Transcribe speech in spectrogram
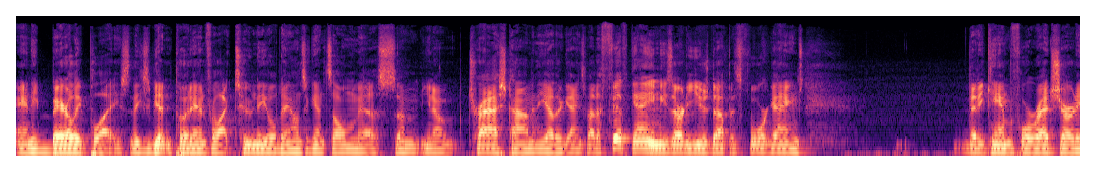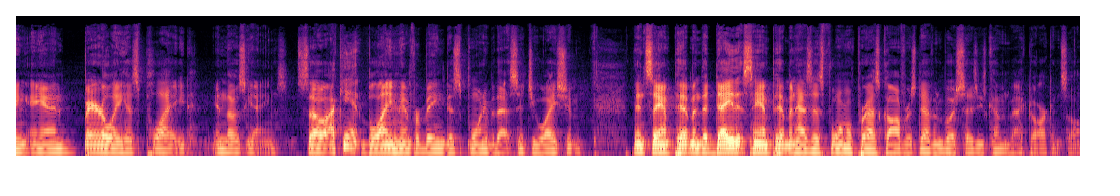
and he barely plays. He's getting put in for like two kneel downs against Ole Miss, some you know trash time in the other games. By the fifth game, he's already used up his four games. That he can before redshirting and barely has played in those games. So I can't blame him for being disappointed with that situation. Then Sam Pittman, the day that Sam Pittman has his formal press conference, Devin Bush says he's coming back to Arkansas.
